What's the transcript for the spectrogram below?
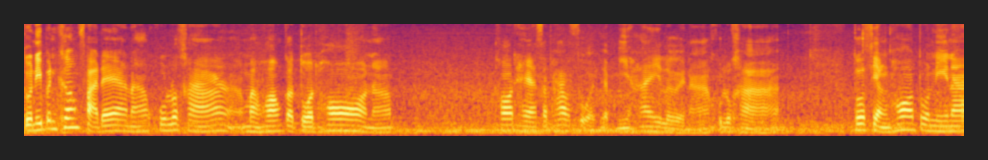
ตัวนี้เป็นเครื่องฝาแดงนะครับคุณลูกค้ามาพร้อมกับตัวท่อนะครับ ท่อแท้สภาพสวยแบบนี้ให้เลยนะ คุณลูกค้า ตัวเสียงท่อตัวนี้นะ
